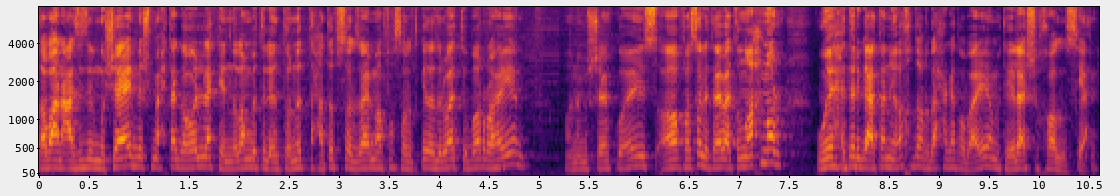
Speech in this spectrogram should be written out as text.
طبعا عزيزي المشاهد مش محتاج أقول لك إن لمبة الإنترنت هتفصل زي ما فصلت كده دلوقتي بره اهي وأنا مش شايف كويس. آه فصلت هي بقت لونها أحمر وهترجع تاني أخضر. ده حاجة طبيعية ما تقلقش خالص يعني.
